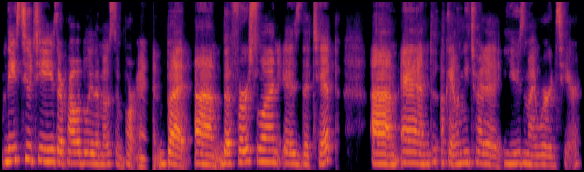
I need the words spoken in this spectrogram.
these two T's are probably the most important, but um, the first one is the tip. Um, and okay, let me try to use my words here.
